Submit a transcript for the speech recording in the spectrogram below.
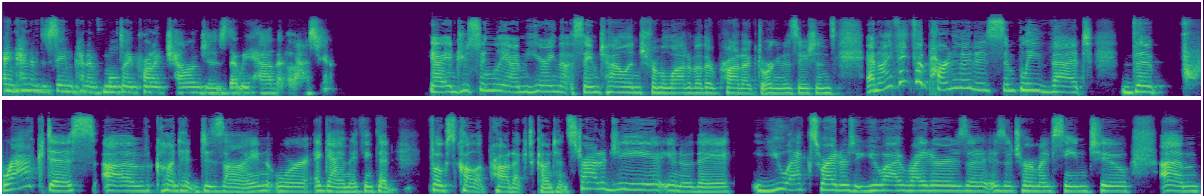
and kind of the same kind of multi-product challenges that we have at Atlassian yeah, interestingly, I'm hearing that same challenge from a lot of other product organizations. And I think that part of it is simply that the practice of content design, or again, I think that folks call it product content strategy, you know, they UX writers or UI writers is a term I've seen too. Um,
